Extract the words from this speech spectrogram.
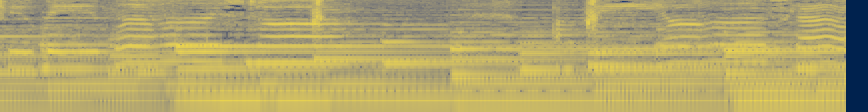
If you be my star, I'll be your sky.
